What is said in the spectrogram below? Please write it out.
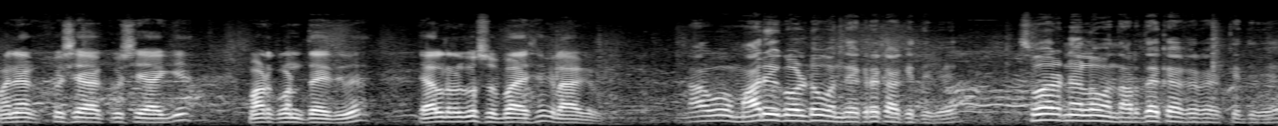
ಮನೆಯಾಗ ಖುಷಿ, ಖುಷಿಯಾಗಿ ಮಾಡ್ಕೊಳ್ತಾ ಇದ್ದೀವಿ. ಎಲ್ರಿಗೂ ಶುಭಾಶಯಗಳಾಗಲಿ. ನಾವು ಮಾರಿಗೋಲ್ಡು ಒಂದು ಎಕರೆಗೆ ಹಾಕಿದ್ದೀವಿ. ಸುವರ್ಣೆಲ್ಲ ಒಂದು ಅರ್ಧ ಎಕರೆ ಹಾಕಿದ್ದೀವಿ.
